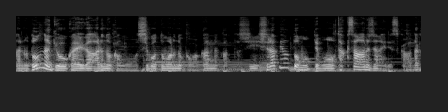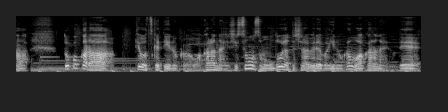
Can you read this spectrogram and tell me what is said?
あのどんな業界があるのかも仕事もあるのか分かんなかったし調べようと思ってもたくさんあるじゃないですか。だからどこから手をつけていいのかが分からないしそもそもどうやって調べればいいのかも分からないので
